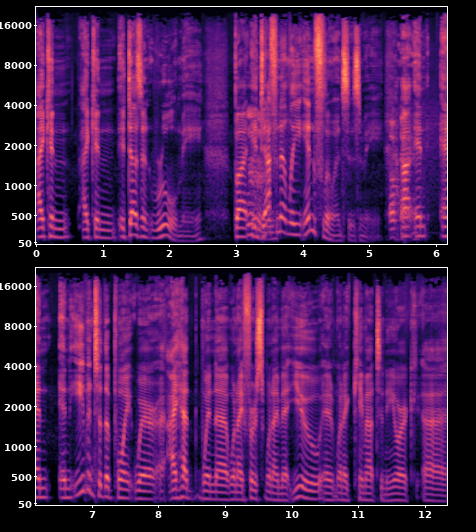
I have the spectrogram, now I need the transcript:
I can I can. It doesn't rule me, but Mhm. it definitely influences me. Okay. Uh, and and and even to the point where I had when uh, when I first when I met you and when I came out to New York, uh,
